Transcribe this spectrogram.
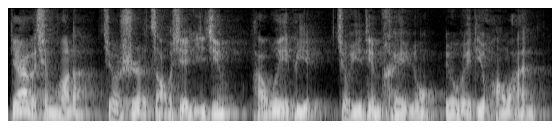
第二个情况呢，就是早泄遗精，它未必就一定可以用六味地黄丸。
